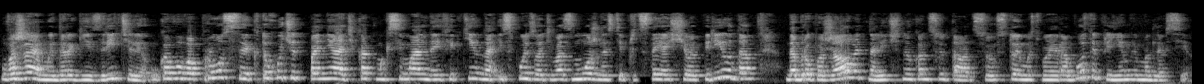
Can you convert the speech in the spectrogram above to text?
Уважаемые дорогие зрители, у кого вопросы, кто хочет понять, как максимально эффективно использовать возможности предстоящего периода, добро пожаловать на личную консультацию. Стоимость моей работы приемлема для всех.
